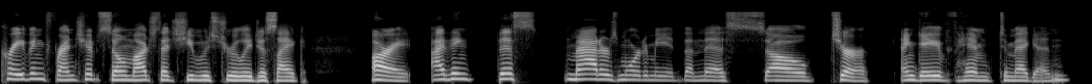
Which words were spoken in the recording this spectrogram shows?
craving friendship so much that she was truly just like, all right, I think this matters more to me than this. So sure. And gave him to Megan.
